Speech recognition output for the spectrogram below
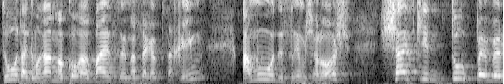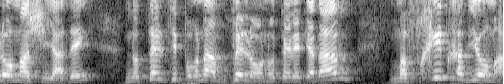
תראו את הגמרא במקור 14 מסכת פסחים, עמוד 23, שקין טורפה ולא משי ידי, נוטל ציפורניו ולא נוטל את ידיו, מפחיד חד יומא,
